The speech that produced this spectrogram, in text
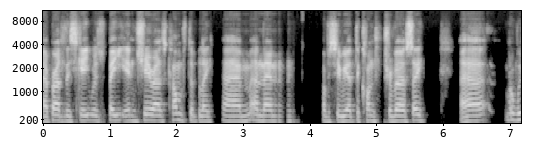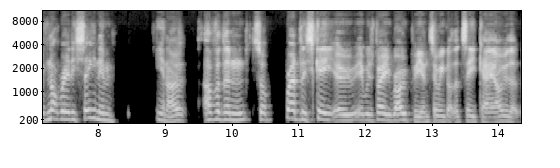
Uh, Bradley Skeete was beating Sheeraz comfortably, um, and then obviously we had the controversy. Uh, but we've not really seen him, you know, other than sort of Bradley Skeete, who it was very ropey until he got the TKO that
